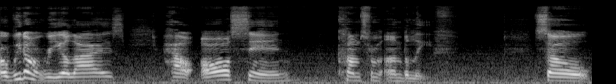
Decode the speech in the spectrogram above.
or we don't realize how all sin comes from unbelief. So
